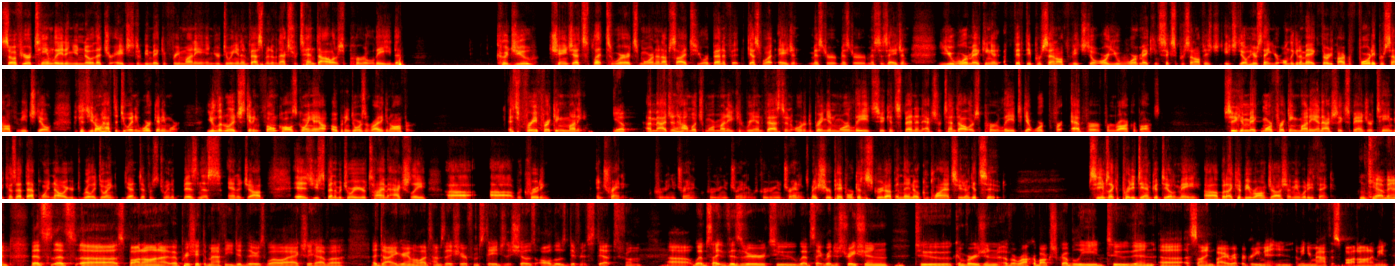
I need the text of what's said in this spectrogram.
So if you're a team lead and you know that your agent is going to be making free money and you're doing an investment of an extra $10 per lead, could you change that split to where it's more in an upside to your benefit? Guess what, agent, Mr. Mr. Mrs. Agent, you were making a 50% off of each deal, or you were making 60% off each, each deal. Here's the thing: you're only going to make 35 or 40% off of each deal because you don't have to do any work anymore. You literally just getting phone calls, going out, opening doors, and writing an offer. It's free freaking money. Yep. Imagine how much more money you could reinvest in order to bring in more leads so you can spend an extra $10 per lead to get work forever from rokrbox. So you can make more freaking money and actually expand your team because at that point now what you're really doing again difference between a business and a job is you spend a majority of your time actually uh, uh, recruiting and training recruiting and training recruiting and training recruiting and training to make sure your paperwork isn't screwed up and they know compliance so you don't get sued seems like a pretty damn good deal to me uh, but i could be wrong josh i mean what do you think Yeah, man, that's that's uh, spot on. I appreciate the math that you did there as well. I actually have a, a diagram a lot of times I share from stage that shows all those different steps from uh, website visitor to website registration to conversion of a rokrbox scrub lead to then uh, a signed buyer rep agreement. And I mean, your math is spot on. I mean,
